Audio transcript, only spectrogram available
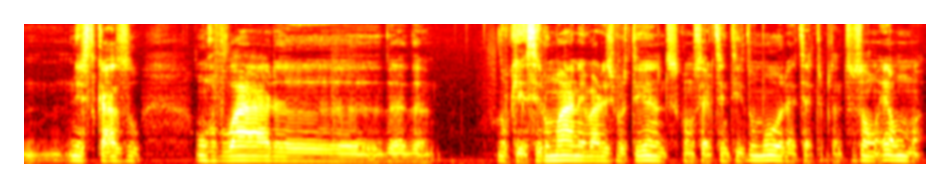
neste caso, um revelar uh, da, da, do que é ser humano em várias vertentes, com um certo sentido de humor, etc. Portanto, são, é uma,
